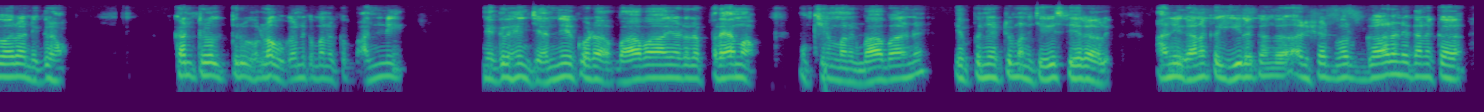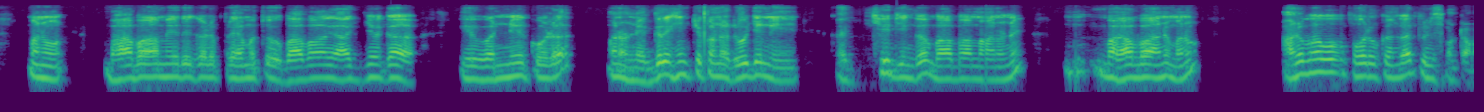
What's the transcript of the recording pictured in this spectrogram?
ద్వారా నిగ్రహం కంట్రోల్ త్రూ లవ్ కనుక మనకు అన్ని నిగ్రహించి అన్ని కూడా బాబా ఎడల ప్రేమ ముఖ్యం మనకు. బాబాని చెప్పినట్టు మనం చేసి తీరాలి. అని గనక ఈ రకంగా అరిషడ్ వర్గాలని గనక మనం బాబా మీద గల ప్రేమతో బాబా ఆజ్ఞగా ఇవన్నీ కూడా మనం నిగ్రహించుకున్న రోజుని ఖచ్చితంగా బాబా మనని బాబాను మనం అనుభవపూర్వకంగా తెలుసుకుంటాం.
